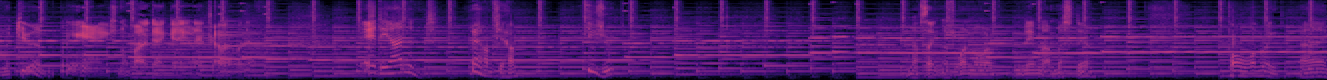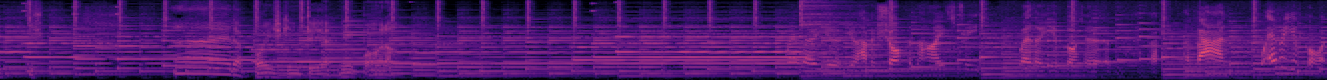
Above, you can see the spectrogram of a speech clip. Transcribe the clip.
McEwan. Yeah, he's not bad that game. Eddie Ireland. Yeah, I'm him. He's it. And I think there's one more name that I missed there. Paul Lovering. Aye. Aye, the boys can do it. No bother. whether you, you have a shop in the high street, whether you've got a, a, a van, whatever you've got,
